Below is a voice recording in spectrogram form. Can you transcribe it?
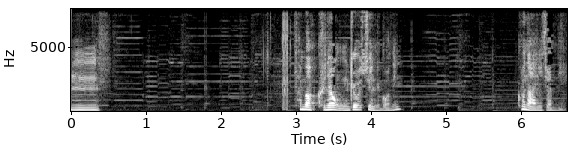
음... 설마 그냥 옮겨올 수 있는 거니? 그건 아니잖니.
